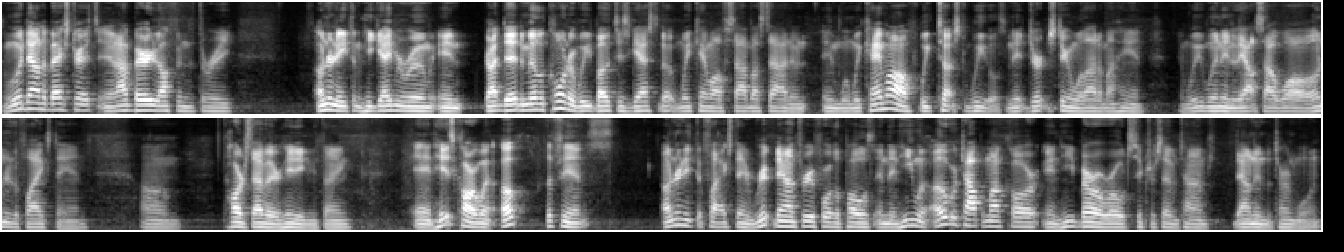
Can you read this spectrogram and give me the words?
And we went down the back stretch, and I buried it off into three. Underneath him, he gave me room, and right dead in the middle of the corner, we both just gassed it up, and we came off side by side. And, and when we came off, we touched wheels, and it jerked the steering wheel out of my hand. And we went into the outside wall under the flag stand. Um, hardest I've ever hit anything. And his car went up the fence, underneath the flag stand, ripped down three or four of the poles, and then he went over top of my car, and he barrel rolled six or seven times down into turn one.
